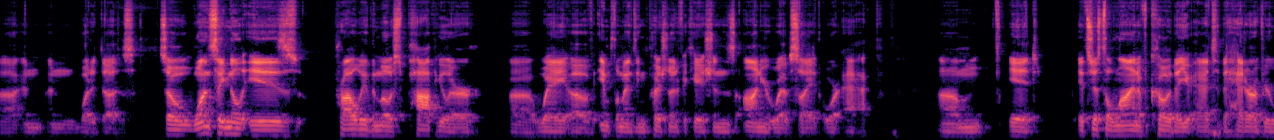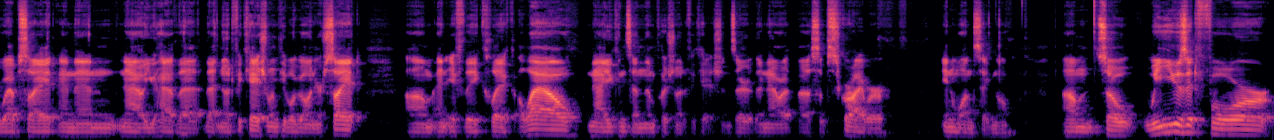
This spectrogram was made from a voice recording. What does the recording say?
uh, and, and what it does. So One Signal is probably the most popular uh, way of implementing push notifications on your website or app. Um, it it's just a line of code that you add to the header of your website, and then now you have that that notification when people go on your site. Um, and if they click allow, now you can send them push notifications. They're they're now a, a subscriber in One Signal. Um, so we use it for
